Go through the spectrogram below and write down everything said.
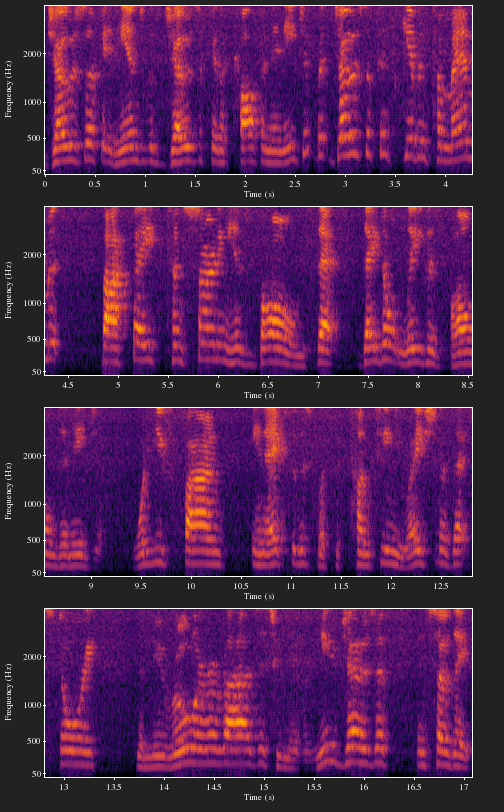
Joseph, it ends with Joseph in a coffin in Egypt, but Joseph is given commandment by faith concerning his bones that they don't leave his bones in Egypt. What do you find in Exodus but the continuation of that story? The new ruler arises who never knew Joseph, and so they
